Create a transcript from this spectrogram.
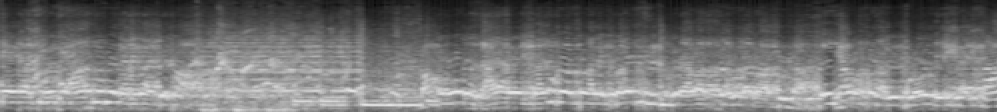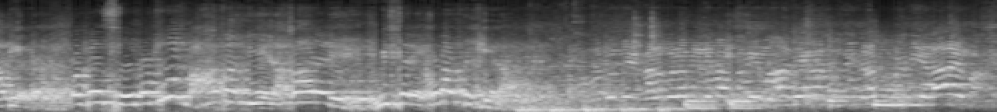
සේනාධිපති ආදුම කරගන්න එපා. මම ඕන දායවෙන් කරුණාකාරී පරිසරයට අවස්ථාව ලබා දුන්නා. ඒ අවස්ථාවේ ප්‍රෝජනකාරී කාර්යයට. ඔබේ සේවකයෙක් මහපන්ගේ ලකාරනේ විස්තරේ කොහොමද කියලා. මේ කලබල වෙන්න එපා මගේ මහා සේනාධිපති ගලවුල තියලා ආවේ මම.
